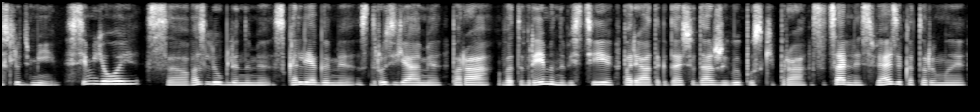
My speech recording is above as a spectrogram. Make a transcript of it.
с людьми, с семьей, с возлюбленными, с коллегами, с друзьями. Пора в это время навести порядок. Да, сюда же и выпуски про социальные связи, которые мы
